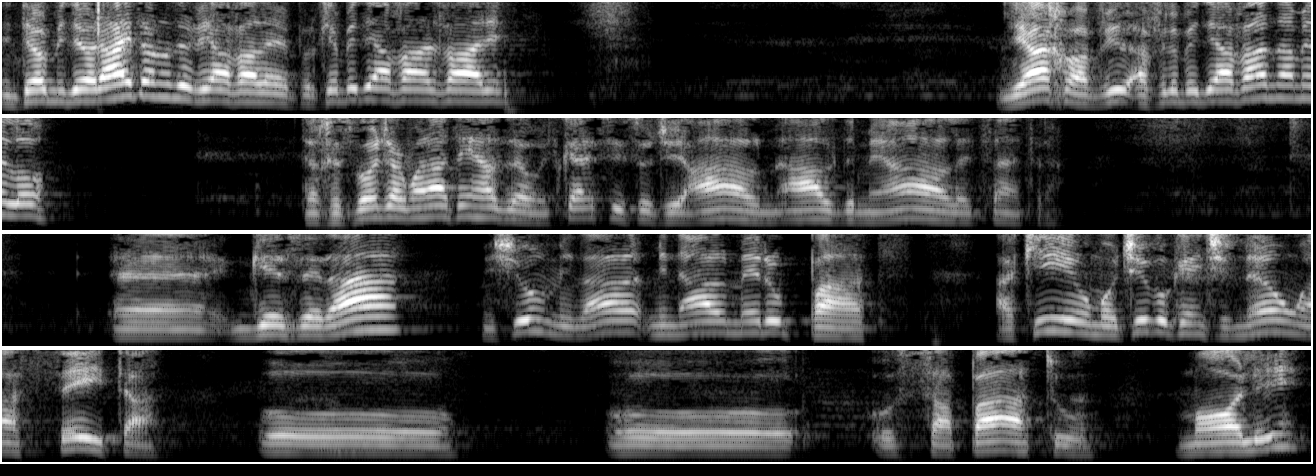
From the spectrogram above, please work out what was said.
Então, Mideoraita não devia valer, porque Bediavad vale. Liacho, a filha Bediavad não melou. Então responde Agmará, tem razão. Esquece isso de al, al de meal, etc. É, Gezerá mishum minal merupat. Aqui o motivo que a gente não aceita o, o, o sapato mole,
